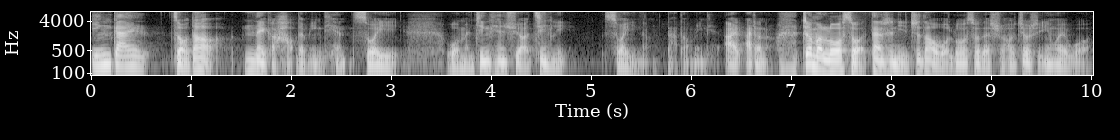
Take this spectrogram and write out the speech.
应该走到那个好的明天，所以我们今天需要尽力，所以能达到明天。I I don't know，这么啰嗦，但是你知道我啰嗦的时候，就是因为我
